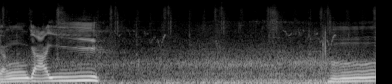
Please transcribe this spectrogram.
ยังใหญ่อืม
